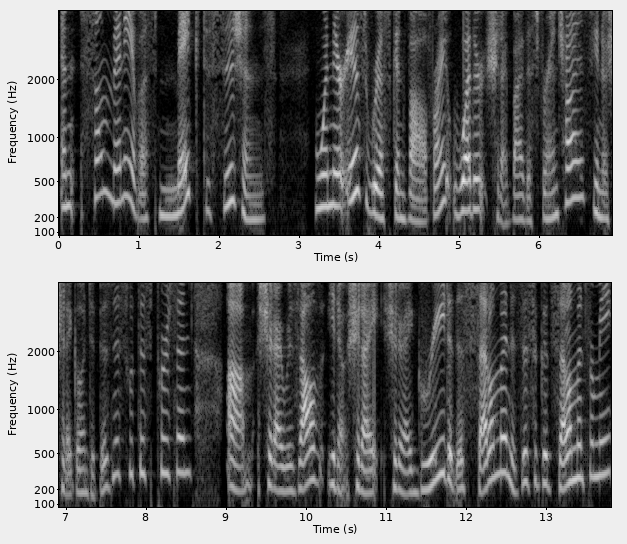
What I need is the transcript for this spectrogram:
And so many of us make decisions when there is risk involved, right? Whether should I buy this franchise? You know, should I go into business with this person? Um, should I resolve? You know, should I should I agree to this settlement? Is this a good settlement for me?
